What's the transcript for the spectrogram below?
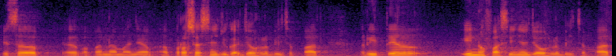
it's a uh, apa namanya uh, prosesnya juga jauh lebih cepat. Retail inovasinya jauh lebih cepat.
